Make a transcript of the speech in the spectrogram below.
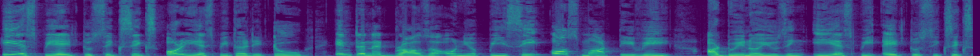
ESP8266 or ESP32, internet browser on your PC or smart TV, Arduino using ESP8266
